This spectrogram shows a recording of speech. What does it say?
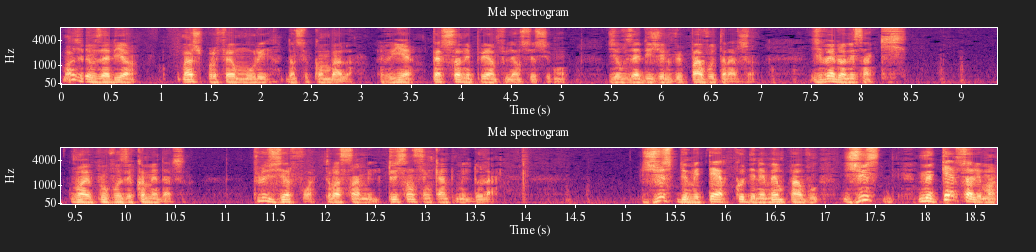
Moi, je vous ai dit, hein, moi, je préfère mourir dans ce combat-là. Rien. Personne ne peut influencer sur moi. Je vous ai dit, je ne veux pas votre argent. Je vais donner ça à qui? Vous m'avez proposé combien d'argent? Plusieurs fois. 300 000, 250 000 dollars. Juste de me taire, que de ne même pas vous. Juste me taire seulement.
